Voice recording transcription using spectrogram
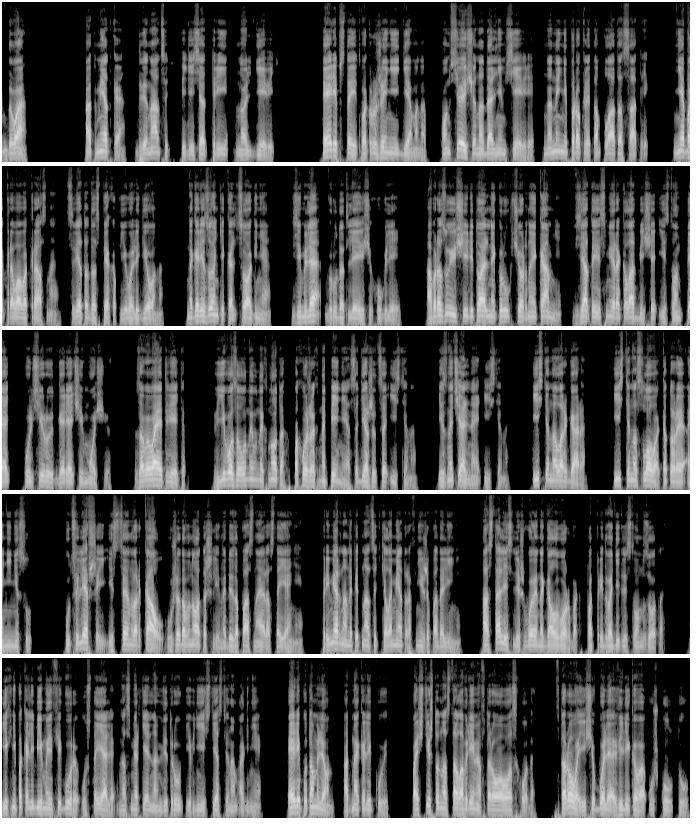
2. Отметка 12.53.09. Эрип стоит в окружении демонов. Он все еще на Дальнем Севере, на ныне проклятом плато Сатрик. Небо кроваво-красное, цвета доспехов его легиона. На горизонте кольцо огня. Земля – груда тлеющих углей. Образующие ритуальный круг черные камни, взятые с мира кладбища Истван-5, пульсируют горячей мощью. Завывает ветер. В его заунывных нотах, похожих на пение, содержится истина. Изначальная истина. Истина Ларгара. Истина слова, которое они несут. Уцелевшие из Ценвар-Каул уже давно отошли на безопасное расстояние, примерно на 15 километров ниже по долине. Остались лишь воины Галворбак под предводительством Зота. Их непоколебимые фигуры устояли на смертельном ветру и в неестественном огне. Эрип утомлен, однако ликует. Почти что настало время второго восхода. Второго, еще более великого Ушкулту.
